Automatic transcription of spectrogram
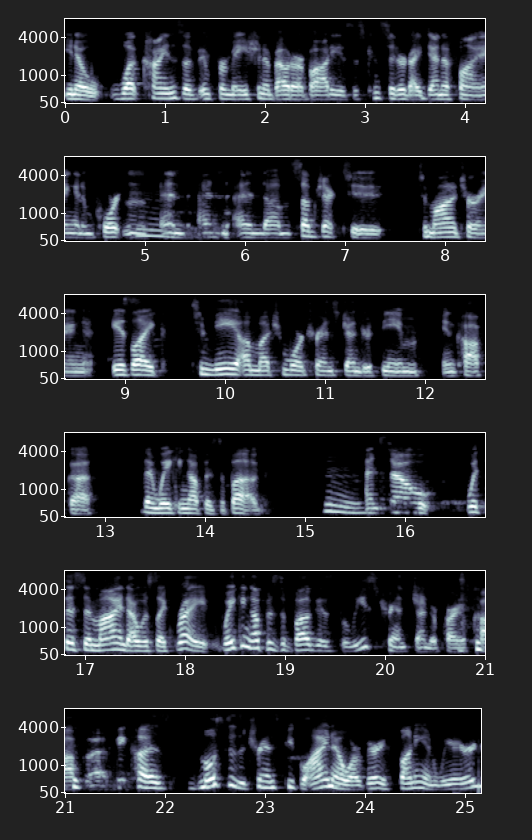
you know what kinds of information about our bodies is considered identifying and important mm. and and and um, subject to to monitoring is like to me a much more transgender theme in kafka than waking up as a bug mm. and so with this in mind i was like right waking up as a bug is the least transgender part of kafka because most of the trans people i know are very funny and weird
